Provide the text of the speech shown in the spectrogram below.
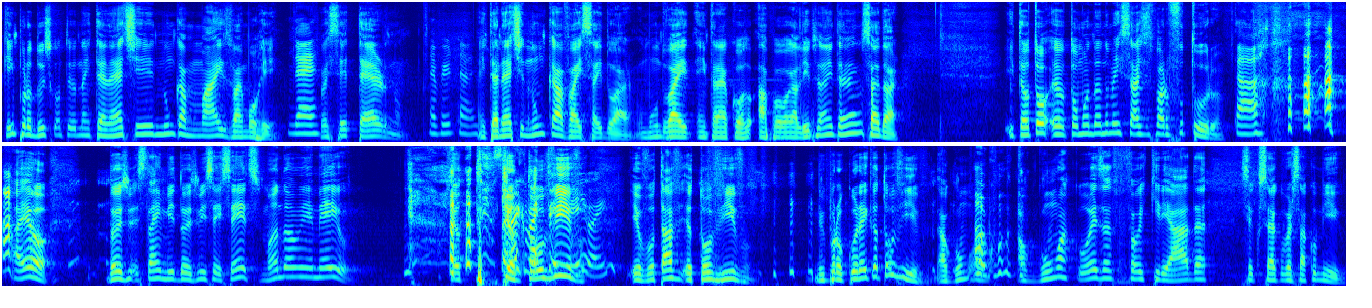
Quem produz conteúdo na internet nunca mais vai morrer. É, Vai ser eterno. é A verdade. internet nunca vai sair do ar. O mundo vai entrar em apocalipse, a internet não sai do ar. Então eu tô, eu tô mandando mensagens para o futuro. Tá. Aí, ó, dois, você está em 2600? Manda um e-mail. Que eu, que eu tô vivo. ainda? Eu vou tá, eu tô vivo. Me procura aí que eu tô vivo. Algum, Algum alguma coisa foi criada, você consegue conversar comigo.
